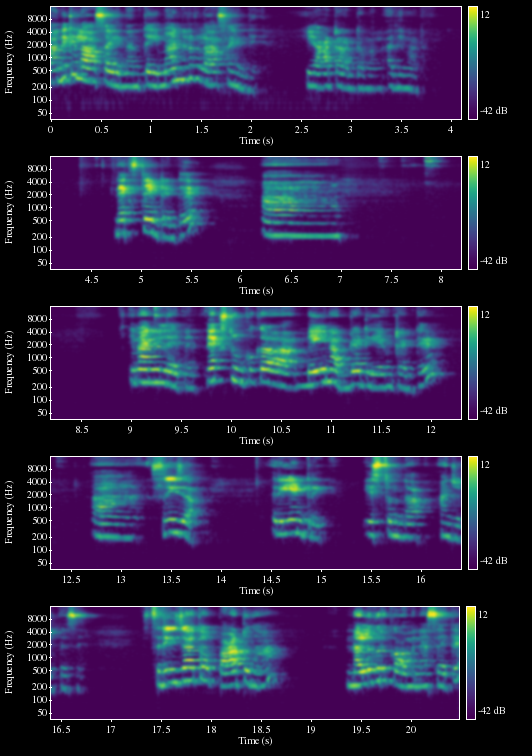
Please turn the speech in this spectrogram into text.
తనకి లాస్ అయింది. అంతే ఇమాన్యుల్కి లాస్ అయింది ఈ ఆట ఆడడం వల్ల. అది మాట. నెక్స్ట్ ఏంటంటే ఇమాన్యుల్ అయిపోయింది. నెక్స్ట్ ఇంకొక మెయిన్ అప్డేట్ ఏమిటంటే శ్రీజ. రీఎంట్రీ ఇస్తుందా అని చెప్పేసి. శ్రీజాతో పాటుగా నలుగురు కామనర్స్ అయితే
